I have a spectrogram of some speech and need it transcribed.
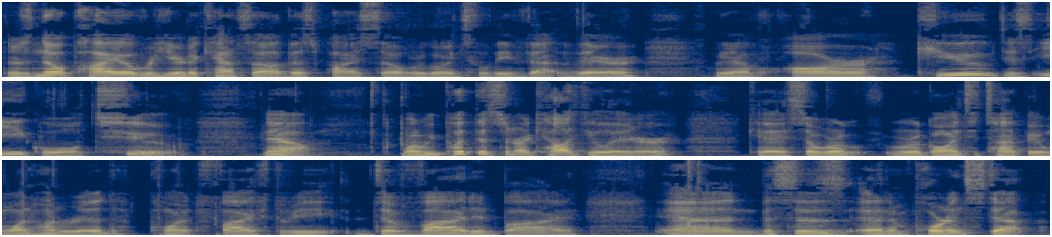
There's no pi over here to cancel out this pi, so we're going to leave that there. We have r cubed is equal to. Now, when we put this in our calculator, okay, so we're, we're going to type in 100.53 divided by, and this is an important step.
